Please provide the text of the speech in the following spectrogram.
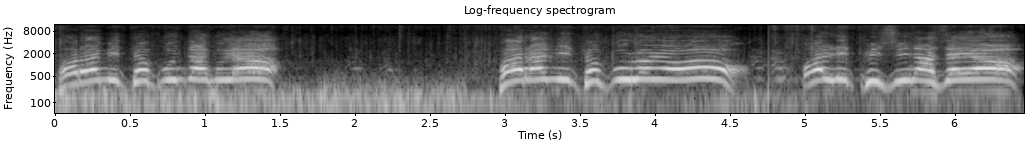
바람이 더 분다고요! 바람이 더 불어요! 빨리 피신하세요!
